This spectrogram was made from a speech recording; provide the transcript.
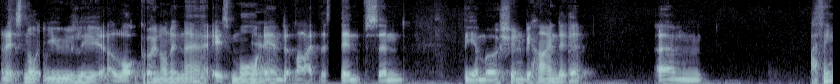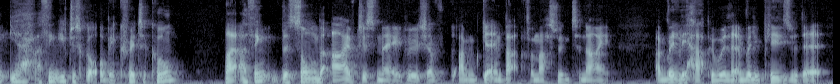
and it's not usually a lot going on in there. It's more yeah. aimed at like the synths and the emotion behind it. Um, I think yeah, I think you've just got to be critical. Like I think the song that I've just made, which i am getting back for mastering tonight, I'm really happy with it. I'm really pleased with it.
